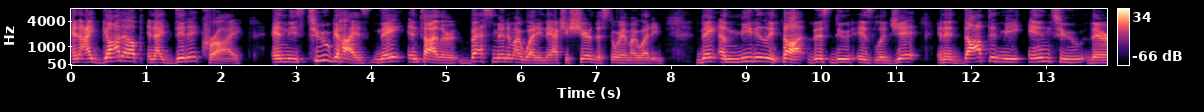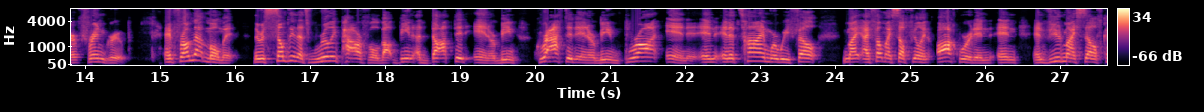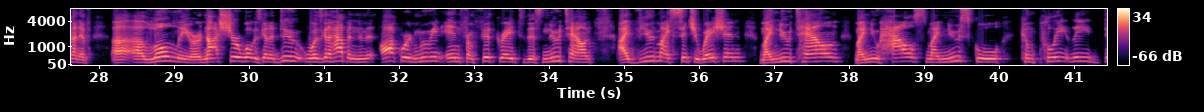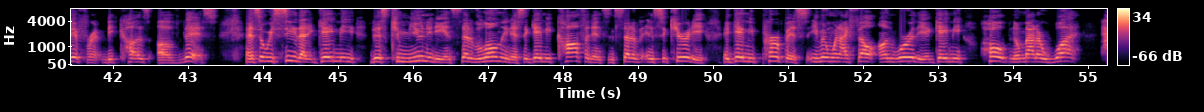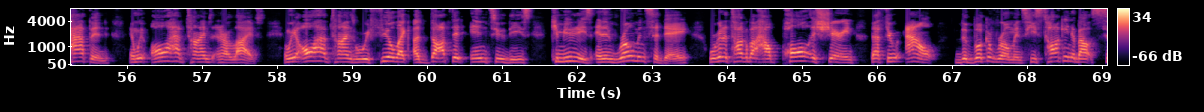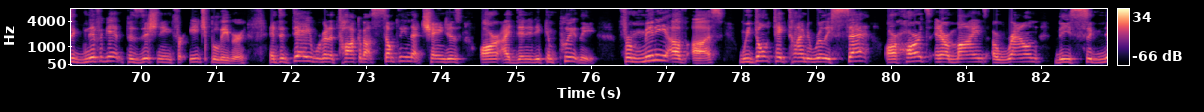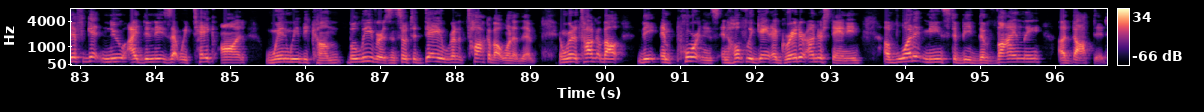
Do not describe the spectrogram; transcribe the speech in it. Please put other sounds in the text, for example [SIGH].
And I got up and I didn't cry. And these two guys, Nate and Tyler, best men at my wedding, they actually shared this story at my wedding. They immediately [LAUGHS] thought this dude is legit and adopted me into their friend group. And from that moment, there was something that's really powerful about being adopted in or being grafted in or being brought in in, in a time where we felt my, I felt myself feeling awkward and and and viewed myself kind of uh, uh, lonely or not sure what was going to do was going to happen. And awkward moving in from fifth grade to this new town, I viewed my situation, my new town, my new house, my new school completely different because of this. And so we see that it gave me this community instead of loneliness. It gave me confidence instead of insecurity. It gave me purpose even when I felt unworthy. It gave me hope no matter what happened. And we all have times in our lives. And we all have times where we feel like adopted into these communities. And in Romans today, we're going to talk about how Paul is sharing that throughout the book of Romans, he's talking about significant positioning for each believer. And today we're going to talk about something that changes our identity completely. For many of us, we don't take time to really set our hearts and our minds around these significant new identities that we take on when we become believers. And so today we're going to talk about one of them. And we're going to talk about the importance and hopefully gain a greater understanding of what it means to be divinely adopted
